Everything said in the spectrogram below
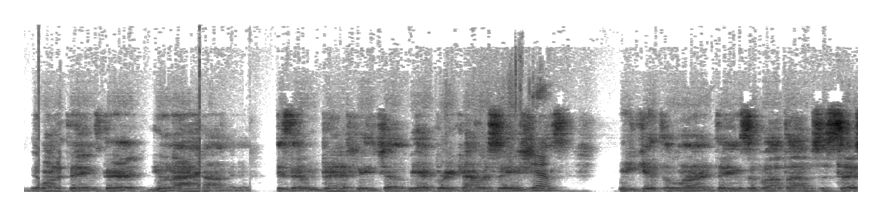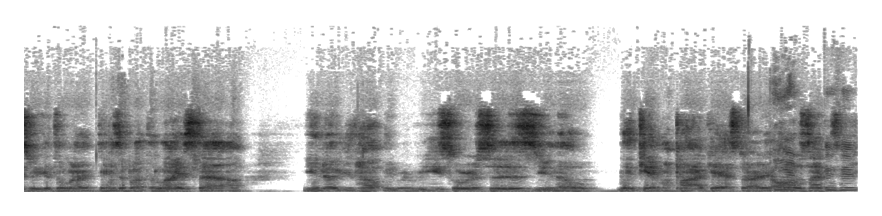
One of the things that you and I have common is that we benefit each other. We have great conversations. Yeah we get to learn things about the opposite sex. We get to learn things about the lifestyle. You know, you help me with resources. You know, like get my podcast started. All those things mm-hmm.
